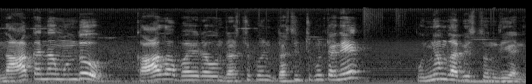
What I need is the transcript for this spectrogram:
నాకన్నా ముందు కాలభైరవుని దర్శకు దర్శించుకుంటేనే పుణ్యం లభిస్తుంది అని.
